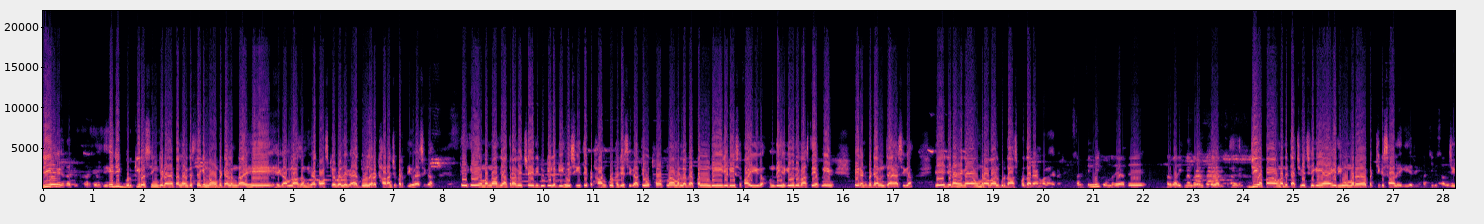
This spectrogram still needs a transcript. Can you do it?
ਜੀ ਕਿਹੜੀ ਇਹ ਜਗ੍ਹਾ ਕਰਦੇ ਸੀ ਇਹ ਜੀ ਗੁਰਕੀਰਤ ਸਿੰਘ ਜਿਹੜਾ ਹੈ ਪਹਿਲਾਂ ਵੀ ਦੱਸਿਆ ਕਿ 9 ਬਟਾਲੀਅਨ ਦਾ ਇਹ ਹੈਗਾ ਮੁਲਾਜ਼ਮ ਹੈਗਾ ਕਾਂਸਟੇਬਲ ਹੈਗਾ। ਇਹ 2018 ਚ ਭਰਤੀ ਹੋਇਆ ਸੀਗਾ। ਤੇ ਇਹ ਅਮਰਨਾਥ ਯਾਤਰਾ ਵਿੱਚ ਇਹਦੀ ਡਿਊਟੀ ਲੱਗੀ ਹੋਈ ਸੀ ਤੇ ਪਠਾਨਕੋਟ ਹਜੇ ਸੀਗਾ ਤੇ ਉੱਥੋਂ ਆਪਣਾ ਮਤਲਬ ਵੈਪਨ ਦੀ ਜਿਹੜੀ ਸਫ਼ਾਈ ਹੁੰਦੀ ਹੈਗੀ ਉਹਦੇ ਵਾਸਤੇ ਆਪਣੀ ਪੇਰੈਂਟ ਬਟਾਲੀਅਨ ਚ ਆਇਆ ਸੀਗਾ। ਇਹ ਜਿਹੜਾ ਹੈਗਾ ਉਮਰਾਵਾਲ ਗੁਰਦਾਸਪੁਰ ਦਾ ਰਹਿਣ ਵਾਲਾ ਹੈਗਾ ਜੀ। ਸਰ ਕਿੰਨੀ ਉਮਰ ਹੈ? ਤੇ ਪਰਿਵਾਰਿਕ ਮੈਂਬਰਾਂ ਨੂੰ ਪਤਾ ਲੱਗ ਚੁੱਕਿਆ ਹੈ ਜੀ ਆਪਾਂ ਉਹਨਾਂ ਦੇ ਟੱਚ ਵਿੱਚ ਹੈਗੇ ਆ ਇਹਦੀ ਉਮਰ 25 ਕੁ ਸਾਲ ਹੈਗੀ ਹੈ ਜੀ। 25 ਕੁ ਸਾਲ ਜੀ।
